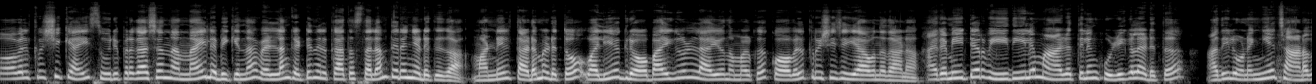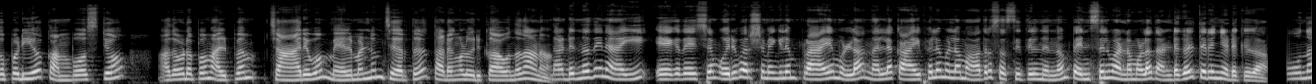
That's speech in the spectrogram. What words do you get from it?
കോവൽ കൃഷിക്കായി സൂര്യപ്രകാശം നന്നായി ലഭിക്കുന്ന വെള്ളം കെട്ടി നിൽക്കാത്ത സ്ഥലം തിരഞ്ഞെടുക്കുക. മണ്ണിൽ തടമെടുത്തോ വലിയ ഗ്രോ ബാഗുകളിലായോ നമ്മൾക്ക് കോവൽ കൃഷി ചെയ്യാവുന്നതാണ്. അരമീറ്റർ വീതിയിലും ആഴത്തിലും കുഴികളെടുത്ത് അതിൽ ഉണങ്ങിയ ചാണകപ്പൊടിയോ കമ്പോസ്റ്റോ അതോടൊപ്പം അല്പം ചാരവും മേൽമണ്ണും ചേർത്ത് തടങ്ങൾ ഒരുക്കാവുന്നതാണ്. നടുന്നതിനായി ഏകദേശം ഒരു വർഷമെങ്കിലും പ്രായമുള്ള നല്ല കായ്ഫലമുള്ള മാതൃസസ്യത്തിൽ നിന്നും പെൻസിൽ വണ്ണമുള്ള തണ്ടുകൾ തിരഞ്ഞെടുക്കുക. മൂന്നോ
